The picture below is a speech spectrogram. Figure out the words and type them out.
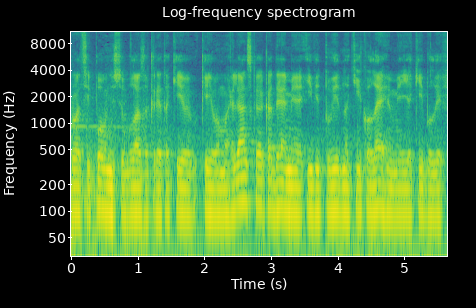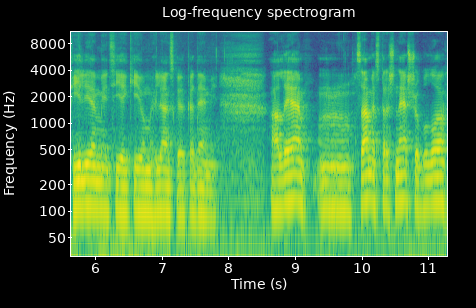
році повністю була закрита Києво-Могилянська академія і відповідно ті колегіуми, які були філіями цієї Києво-Могилянської академії. Але саме страшне, що було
